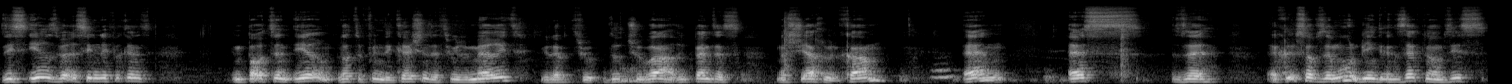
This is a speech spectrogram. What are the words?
this year is very significant, important year, lot of indications that we'll merit, we'll have to do tshuva, repentance, Mashiach will come. And as the eclipse of the moon being exactly on this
